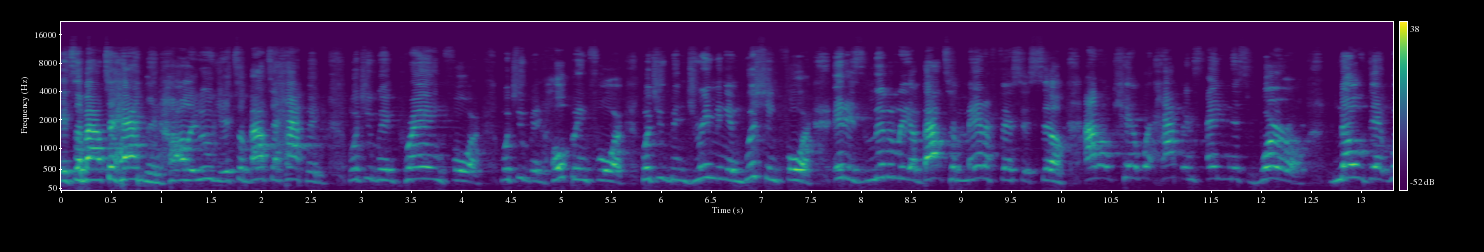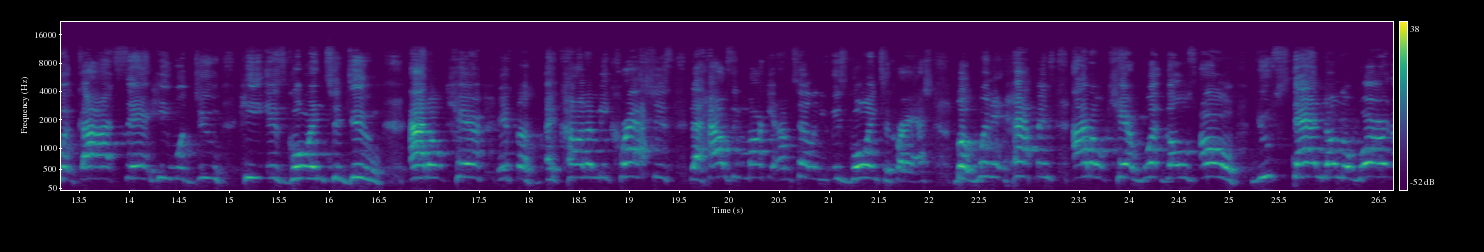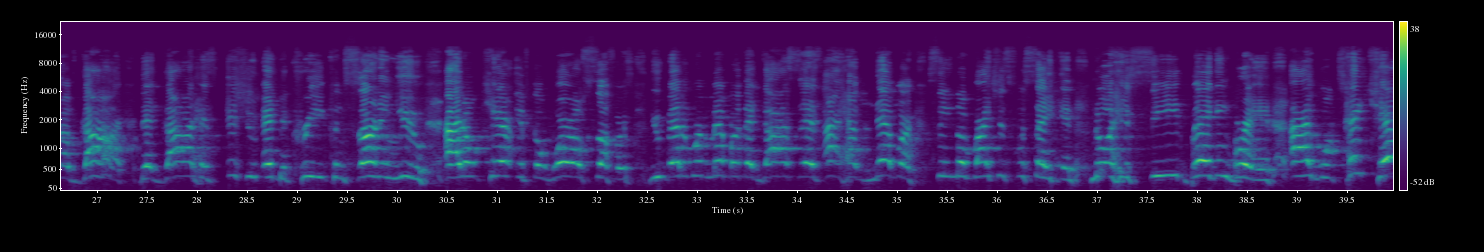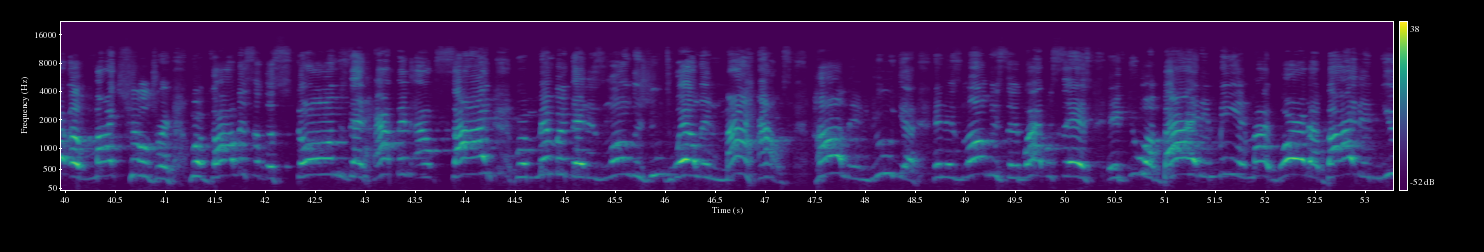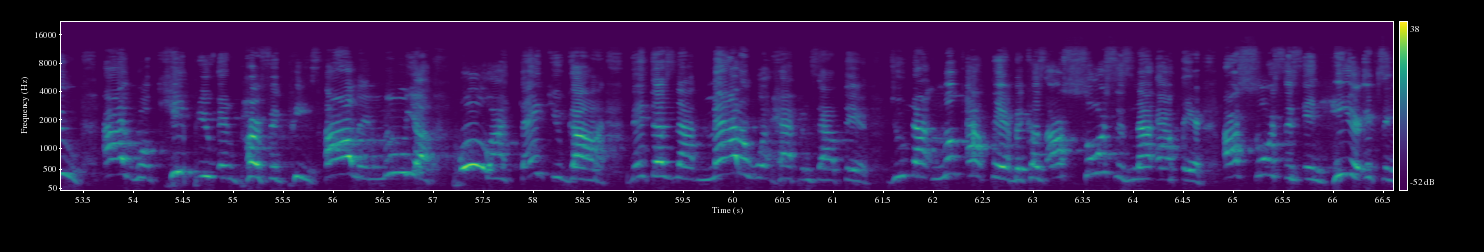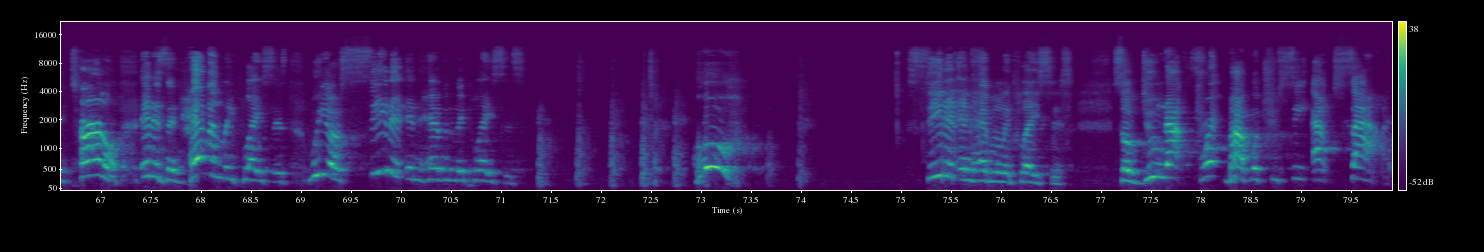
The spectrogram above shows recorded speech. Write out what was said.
It's about to happen. Hallelujah. It's about to happen. What you've been praying for, what you've been hoping for, what you've been dreaming and wishing for. It is literally about to manifest itself. I don't care what happens in this world. Know that what God said he would do, he is going to do. I don't care if the economy crashes, the housing market, I'm telling you, is going to crash. But when it happens, I don't care what goes on. You stand on the word of God that God has issued and decreed concerning you. I don't care if the world suffers. You better remember that God says, I have never seen the righteous forsaken, nor his seed begging bread. I will take care of my children, regardless of the storms that happen outside. Remember that as long as you dwell in my house, hallelujah. And as long as the Bible says, if you abide in me and my word abide in you, I will keep you in perfect peace. Hallelujah. Woo, I thank you, God. It does not matter what happens out there. Do not look out there because our source not out there. Our source is in here. It's internal. It is in heavenly places. We are seated in heavenly places. Whew. Seated in heavenly places. So do not fret by what you see outside.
